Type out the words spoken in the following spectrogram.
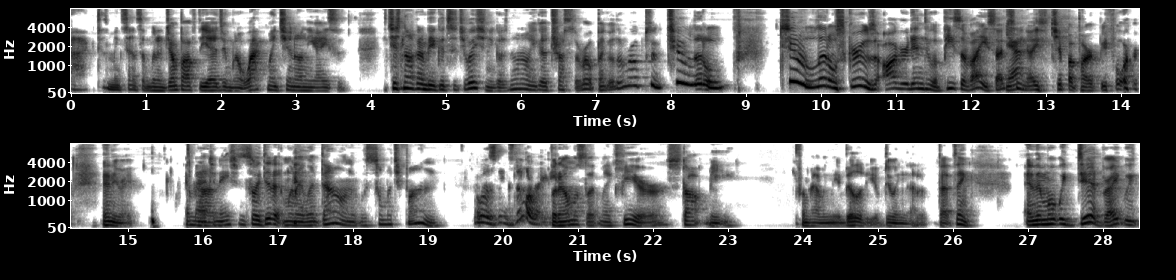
back. It doesn't make sense. I'm going to jump off the edge. I'm going to whack my chin on the ice. It's just not going to be a good situation." He goes, "No, no, you got to trust the rope." I go, "The rope's are two little." Two little screws augered into a piece of ice. I've Yeah. seen ice chip apart before. anyway, imagination. uh, so I did it, and when I went down, it was so much fun. It was exhilarating. But I almost let my fear stop me from having the ability of doing that that thing. And then what we did, right? We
